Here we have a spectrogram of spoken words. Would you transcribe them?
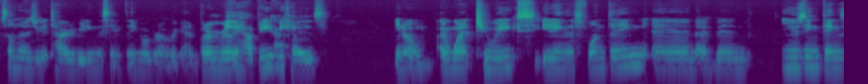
sometimes you get tired of eating the same thing over and over again. But I'm really happy yeah. because you know, I went two weeks eating this one thing and I've been using things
